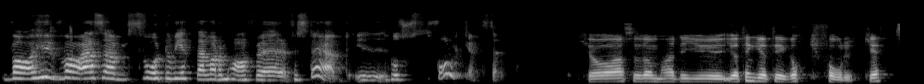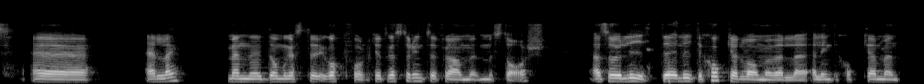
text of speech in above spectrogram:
Vad, hur, vad, alltså, svårt att veta vad de har för, för stöd i, hos folket. Typ. Ja, alltså de hade ju, jag tänker att det är rockfolket, eh, eller? Men eh, de röstade, rockfolket röstade inte fram mustasch. Alltså lite, lite chockad var man väl, eller inte chockad, men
